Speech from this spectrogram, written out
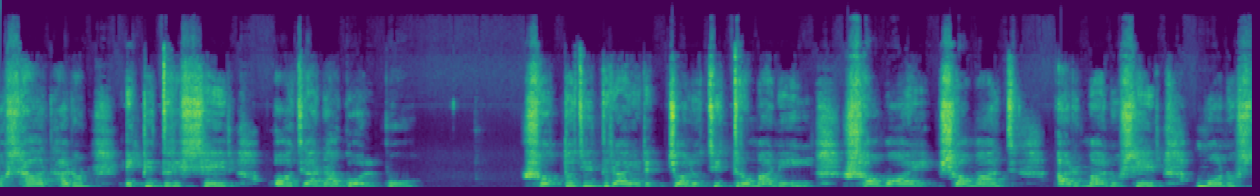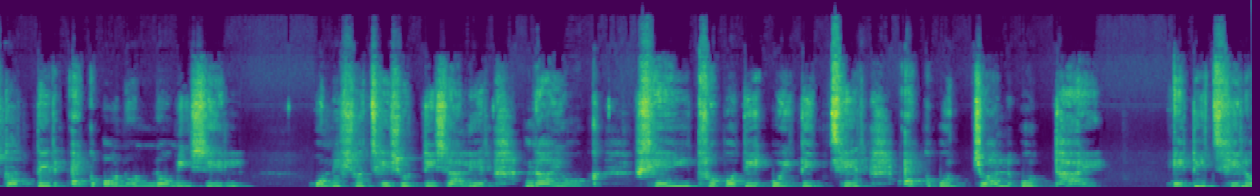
অসাধারণ একটি দৃশ্যের অজানা গল্প। সত্যজিৎ রায়ের চলচ্চিত্র মানেই সময়, সমাজ আর মানুষের মনস্তত্ত্বের এক অনন্য মিশেল। উনিশশো ছেষট্টি সালের নায়ক, সেই ধ্রুপদী ঐতিহ্যের এক উজ্জ্বল অধ্যায়। এটি ছিল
